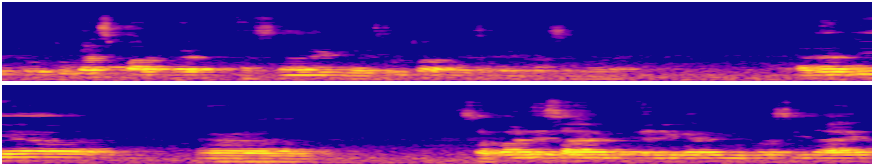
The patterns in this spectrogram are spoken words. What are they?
कौतुकास कौतुकाच पात्र असणारं एक नेतृत्व आपल्या सगळ्यांच्या समोर आहे. आदरणीय सपाटे साहेब या ठिकाणी उपस्थित आहेत.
